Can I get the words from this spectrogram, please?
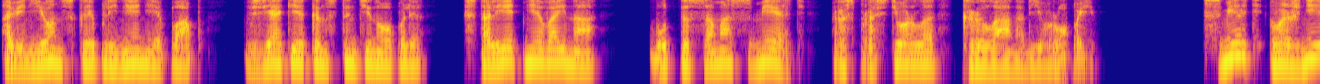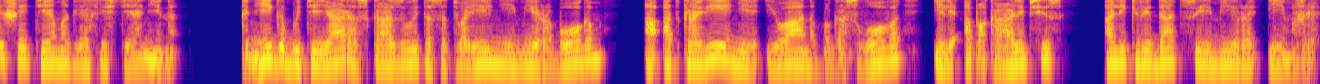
авиньонское пленение пап, взятие Константинополя, столетняя война, будто сама смерть распростерла крыла над Европой. Смерть — важнейшая тема для христианина. Книга «Бытия» рассказывает о сотворении мира Богом, а откровение Иоанна Богослова или Апокалипсис о ликвидации мира им же.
